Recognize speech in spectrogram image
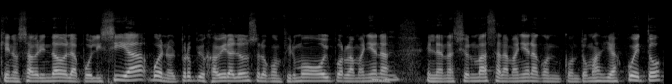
que nos ha brindado la policía. Bueno, el propio Javier Alonso lo confirmó hoy por la mañana en La Nación Más a la mañana con, Tomás Díaz Cueto.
